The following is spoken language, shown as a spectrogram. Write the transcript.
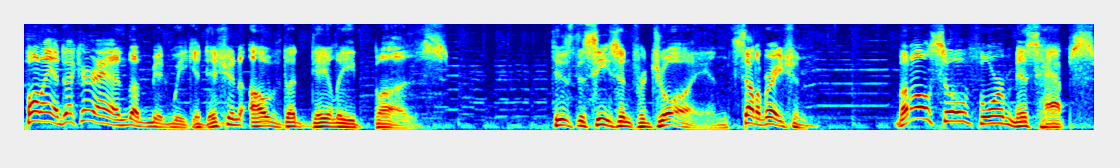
Paul Decker and the midweek edition of the Daily Buzz. Tis the season for joy and celebration, but also for mishaps.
